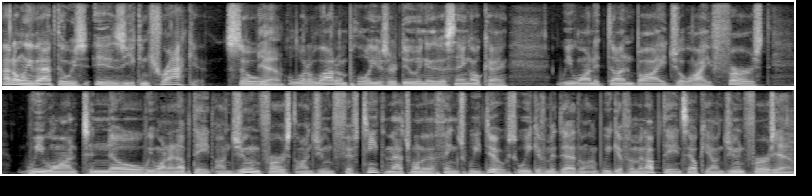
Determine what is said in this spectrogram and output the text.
Not only that, though, is, is you can track it. So Yeah. what a lot of employers are doing is they're saying, okay, we want it done by July 1st. We want to know, we want an update on June 1st, on June 15th. And that's one of the things we do. So we give them a deadline, we give them an update and say, okay, on June 1st, yeah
